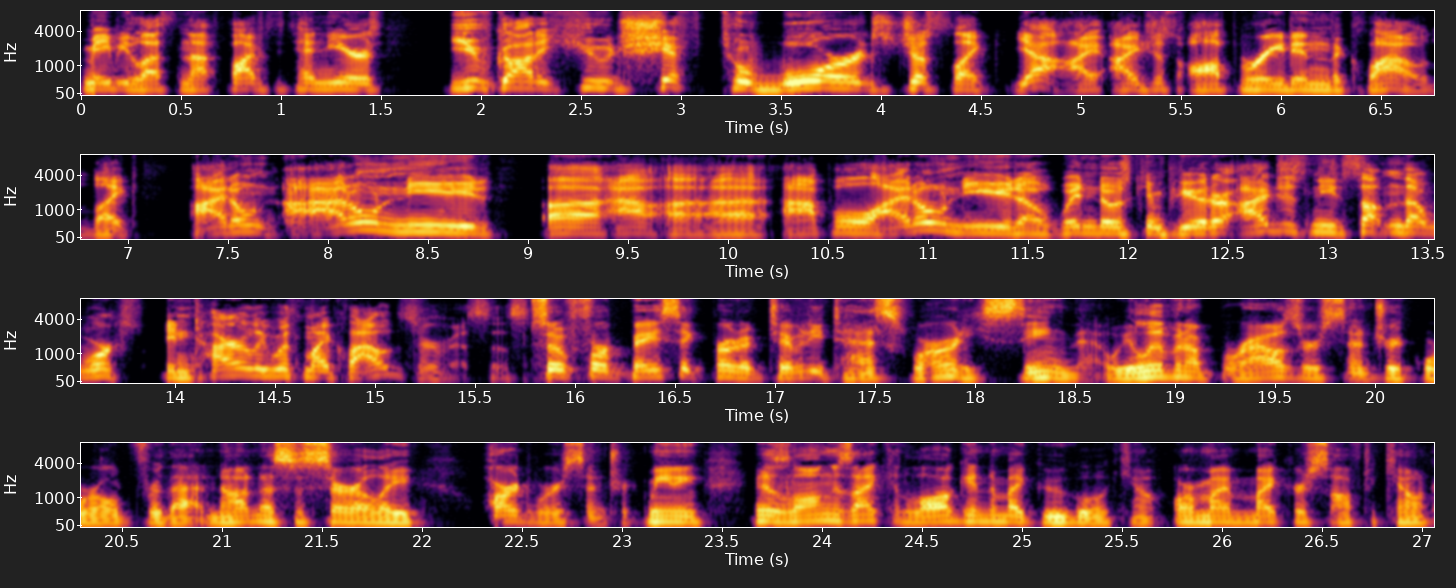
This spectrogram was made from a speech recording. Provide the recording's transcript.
maybe less than that, five to ten years, you've got a huge shift towards just like yeah, I I just operate in the cloud, like I don't I don't need uh, Apple. I don't need a Windows computer. I just need something that works entirely with my cloud services. So for basic productivity tasks, we're already seeing that. We live in a browser centric world for that, not necessarily hardware centric, meaning as long as I can log into my Google account or my Microsoft account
